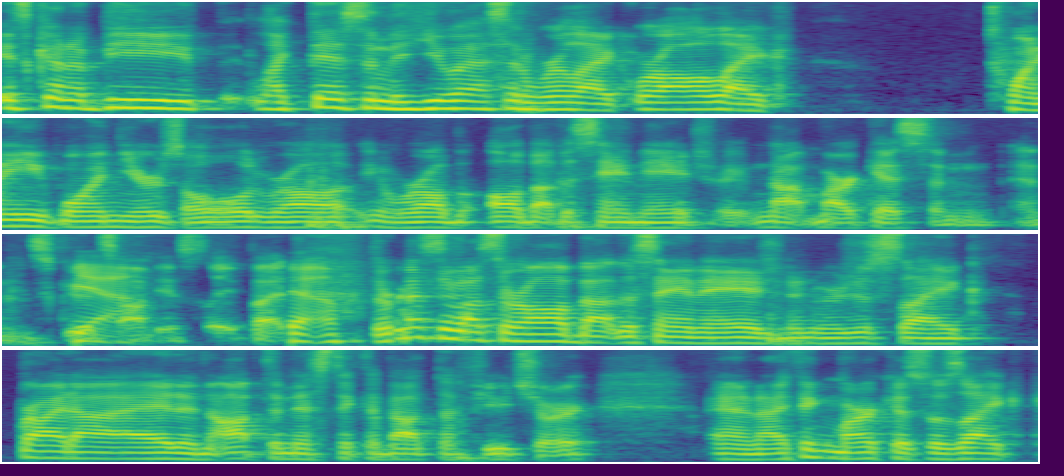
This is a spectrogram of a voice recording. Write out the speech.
it's gonna be like this in the U.S. And we're like we're all like 21 years old. We're all you know, we're all, all about the same age. Not Marcus and and Scoots, yeah. obviously, but yeah. the rest of us are all about the same age, and we're just like bright eyed and optimistic about the future. And I think Marcus was like,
